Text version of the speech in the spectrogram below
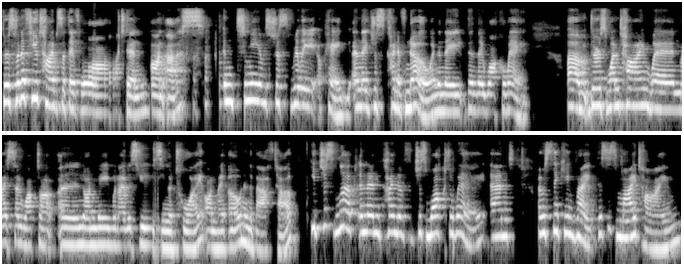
There's been a few times that they've walked in on us, and to me, it was just really okay. And they just kind of know, and then they then they walk away. Um, there's one time when my son walked on, in on me when I was using a toy on my own in the bathtub. He just looked and then kind of just walked away. And I was thinking, right, this is my time.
